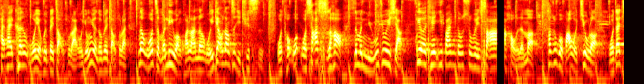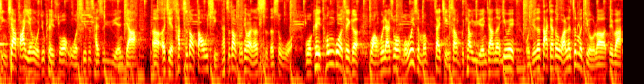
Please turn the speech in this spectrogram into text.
排排坑，我也会被找出来，我永远都被找出来。那我怎么力挽狂澜呢？我一定要让自己去死。我投我我杀十号，那么女巫就会想，第二天一般都是会杀。好人嘛，他如果把我救了，我在井下发言，我就可以说我其实才是预言家，呃，而且他知道刀行，他知道昨天晚上死的是我，我可以通过这个挽回来说，我为什么在井上不跳预言家呢？因为我觉得大家都玩了这么久了，对吧？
